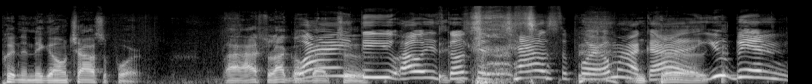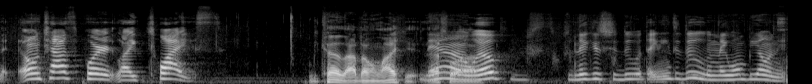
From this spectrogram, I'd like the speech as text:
putting a nigga on child support that's what i go back Why do you always go to child support? Oh my god, you've been on child support like twice. because i don't like it that's why well, niggas should do what they need to do, and they won't be on it.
